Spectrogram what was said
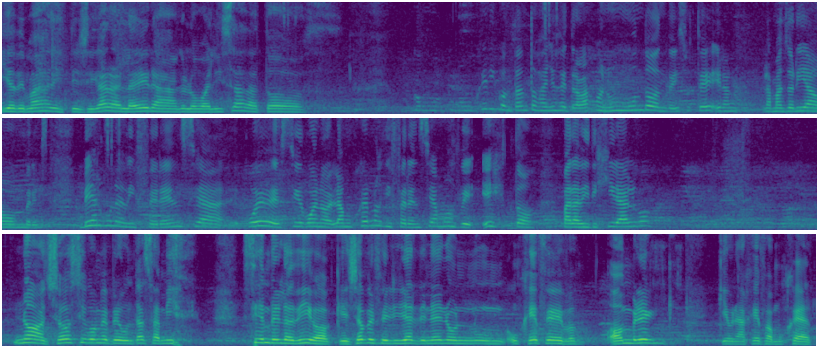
y además este, llegar a la era globalizada todos con tantos años de trabajo en un mundo donde, dice usted, eran la mayoría hombres, ¿ve alguna diferencia? ¿Puede decir, bueno, la mujer nos diferenciamos de esto para dirigir algo? No, yo si vos me preguntás a mí, siempre lo digo, que yo preferiría tener un, jefe hombre que una jefa mujer.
